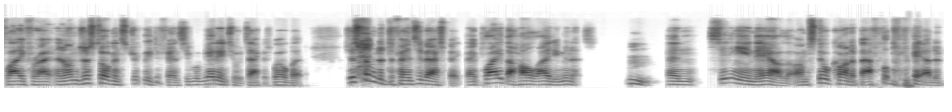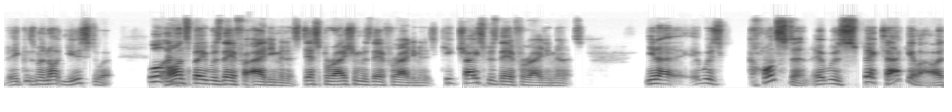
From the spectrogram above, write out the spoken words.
play for eight. And I'm just talking strictly defensive. We'll get into attack as well, but just from the defensive aspect, they played the whole 80 minutes. Hmm. And sitting here now, I'm still kind of baffled about it because we're not used to it. Well, Line speed was there for 80 minutes. Desperation was there for 80 minutes. Kick chase was there for 80 minutes. You know, it was constant. It was spectacular. I,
